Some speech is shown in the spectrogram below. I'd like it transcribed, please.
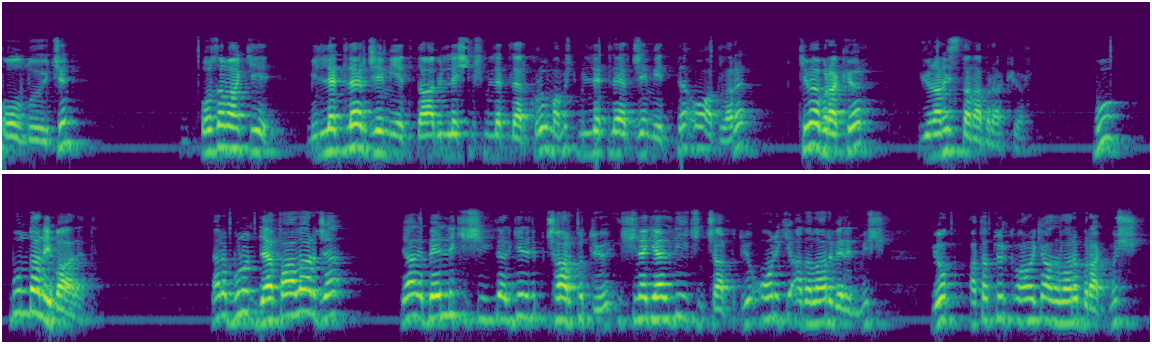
olduğu için o zamanki Milletler Cemiyeti daha Birleşmiş Milletler kurulmamış. Milletler Cemiyeti de o adaları kime bırakıyor? Yunanistan'a bırakıyor. Bu bundan ibaret. Yani bunu defalarca yani belli kişiler gelip çarpıtıyor. İşine geldiği için çarpıtıyor. 12 adalar verilmiş. Yok Atatürk 12 adaları bırakmış.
